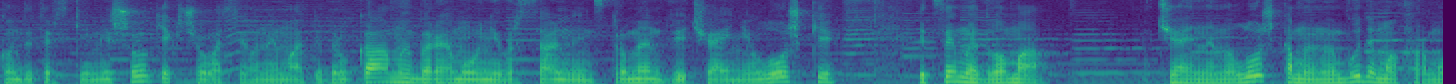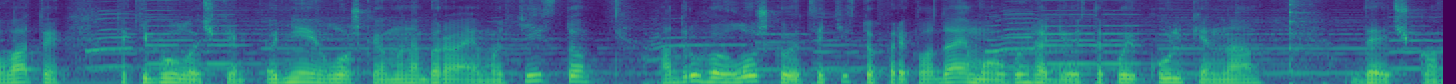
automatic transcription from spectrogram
кондитерський мішок. Якщо у вас його немає під руками, беремо універсальний інструмент, дві чайні ложки. І цими двома чайними ложками ми будемо формувати такі булочки. Однією ложкою ми набираємо тісто, а другою ложкою це тісто перекладаємо у вигляді ось такої кульки на дечко.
